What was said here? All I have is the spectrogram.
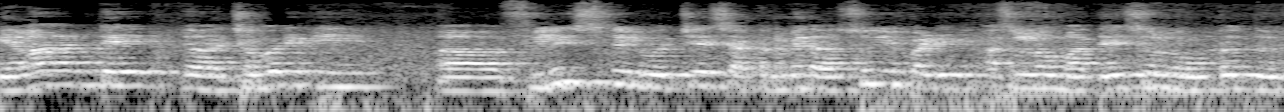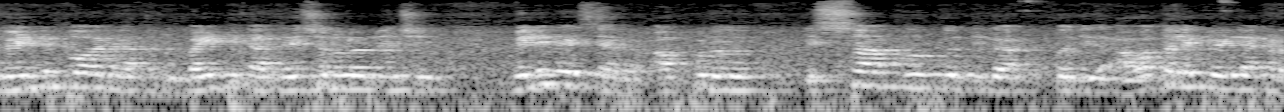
ఎలా అంటే చివరికి ఫిలిస్తీన్లు వచ్చేసి అతని మీద అసూయపడి అసలు నువ్వు మా దేశంలో ఉండొద్దు వెళ్ళిపోని అతను బయటికి ఆ దేశంలో నుంచి వెలివేశారు. అప్పుడు ఇస్సాకు కొద్దిగా కొద్దిగా అవతలికి వెళ్ళి అక్కడ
